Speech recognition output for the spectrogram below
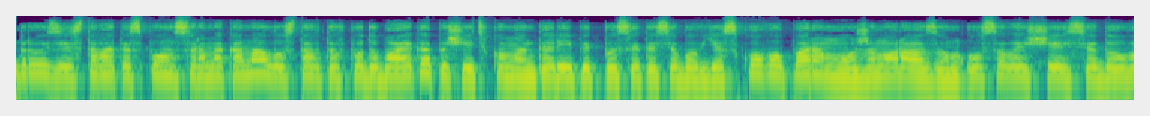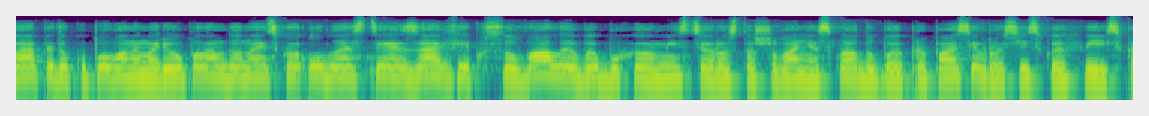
Друзі, ставайте спонсорами каналу, ставте вподобайки, пишіть коментарі, підписуйтесь обов'язково. Переможемо разом. У селищі Сядове під окупованим Маріуполем Донецької області зафіксували вибухи у місці розташування складу боєприпасів російських військ.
